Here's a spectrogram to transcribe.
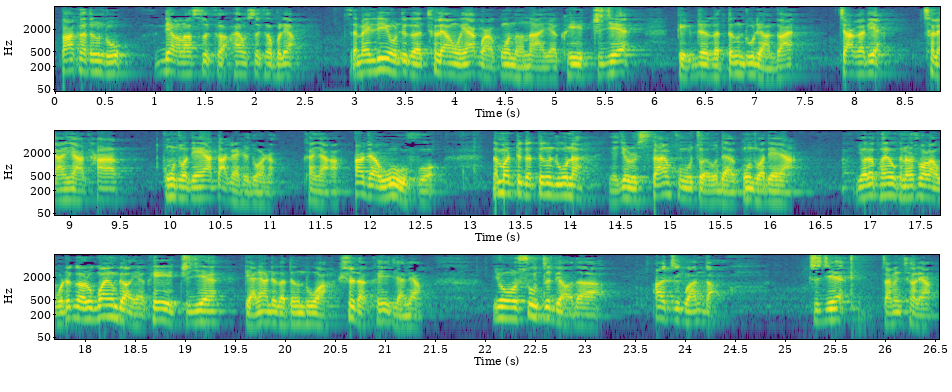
八颗灯珠亮了四颗，还有四颗不亮。咱们利用这个测量稳压管功能呢，也可以直接给这个灯珠两端加个电，测量一下它工作电压大概是多少。看一下啊，二点五五伏。那么这个灯珠呢，也就是三伏左右的工作电压。有的朋友可能说了，我这个万用表也可以直接点亮这个灯珠啊？是的，可以点亮。用数字表的二极管档，直接咱们测量。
